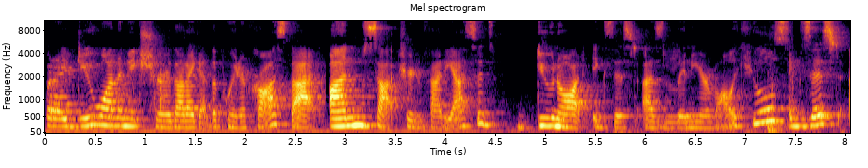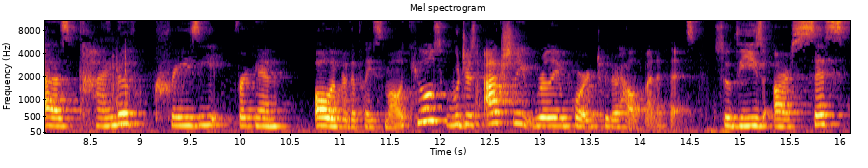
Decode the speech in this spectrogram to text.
but I do want to make sure that I get the point across that unsaturated fatty acids do not exist as linear molecules, exist as kind of crazy freaking all over the place molecules, which is actually really important to their health benefits. So these are cis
